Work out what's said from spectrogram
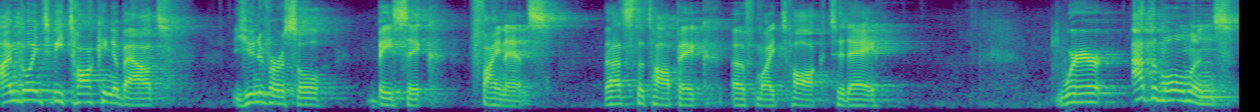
I'm going to be talking about universal basic finance. That's the topic of my talk today. We're at the moment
